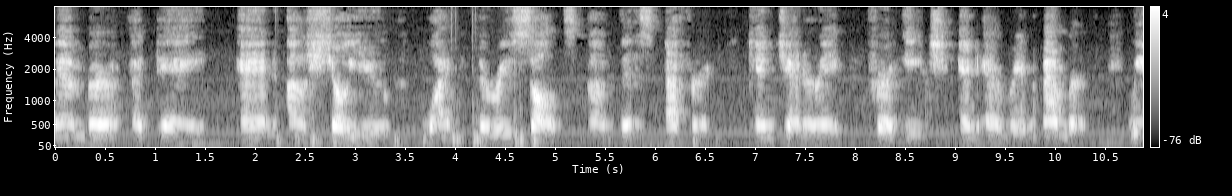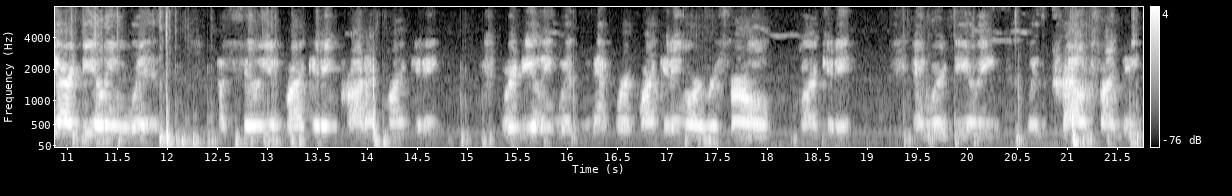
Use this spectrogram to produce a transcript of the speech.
member a day, and I'll show you what the results of this effort can generate for each and every member. We are dealing with affiliate marketing, product marketing. We're dealing with network marketing or referral marketing. And we're dealing with crowdfunding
